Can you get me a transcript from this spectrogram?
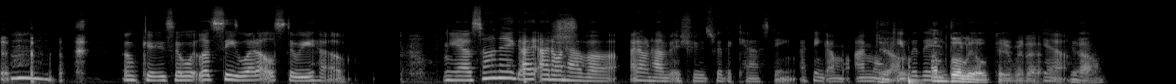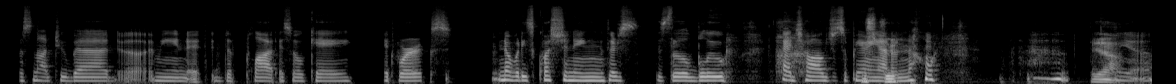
Okay, so let's see what else do we have? Yeah, Sonic. I, I don't have a I don't have issues with the casting. I think I'm I'm okay yeah, with it. I'm totally okay with it. Yeah. yeah. It's not too bad. Uh, I mean, it, the plot is okay. It works. Nobody's questioning. There's this little blue hedgehog just appearing out of nowhere. Yeah. Yeah.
